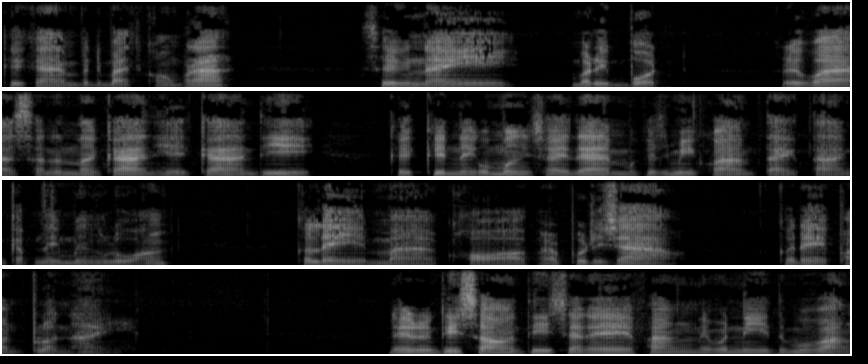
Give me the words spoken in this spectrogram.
คือการปฏิบัติของพระ ซึ่งในบริบท หรือว่าสถานการณ์เหตุการณ์ที่ เกิดขึ้นในเมืองชายแดนมันก็จะมีความแตกต่างกับในเมืองหลวง ก็เลยมาขอพระพุทธเจ้าก็ได้ผ่อนปลนให้ ในเรื่องที่สองที่จะได้ฟังในวันนี้ท่านผู้ฟัง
